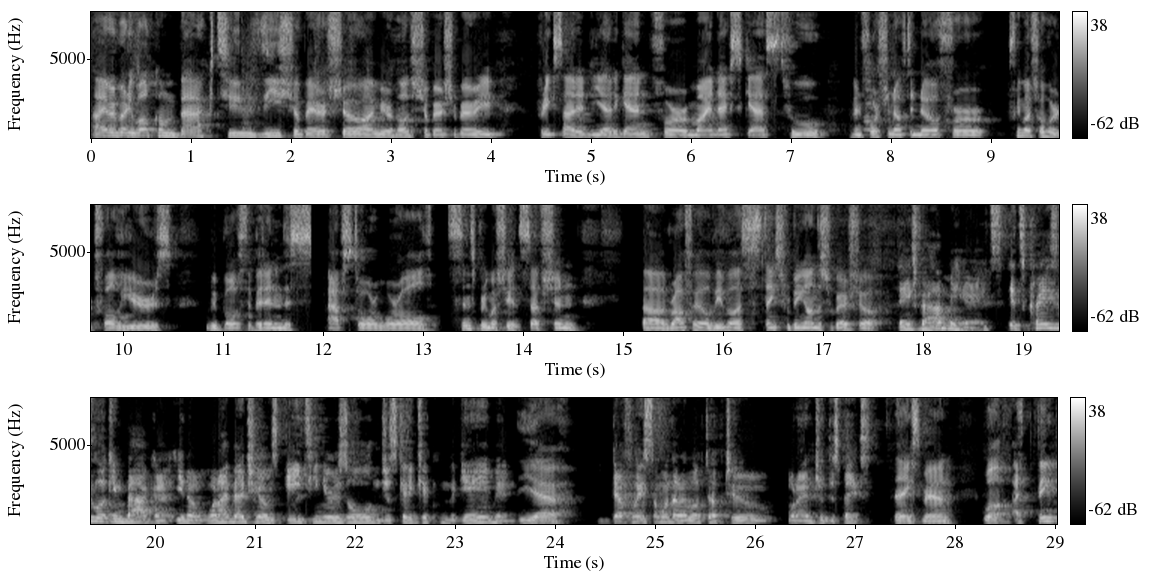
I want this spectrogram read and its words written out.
Hi, everybody. Welcome back to the Shobeir Show. I'm your host, Shobeir Shobeir. Pretty excited yet again for my next guest, who I've been fortunate enough to know for pretty much over 12 years. We both have been in this app store world since pretty much the inception. Uh, Rafael Vivas, thanks for being on the Shobeir Show. Thanks for having me here. It's it's crazy looking back. I, you know, when I met you, I was 18 years old and just getting kicked in the game, and yeah, definitely someone that I looked up to when I entered the space. Thanks, man. Well, I think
